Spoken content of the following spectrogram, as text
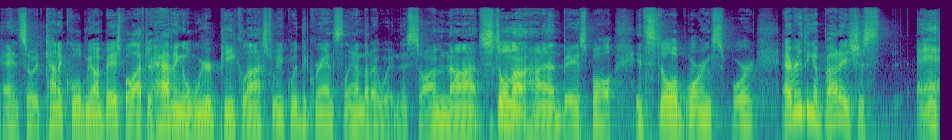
And so it kind of cooled me on baseball after having a weird peak last week with the Grand Slam that I witnessed. So I'm not, still not high on baseball. It's still a boring sport. Everything about it is just eh.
